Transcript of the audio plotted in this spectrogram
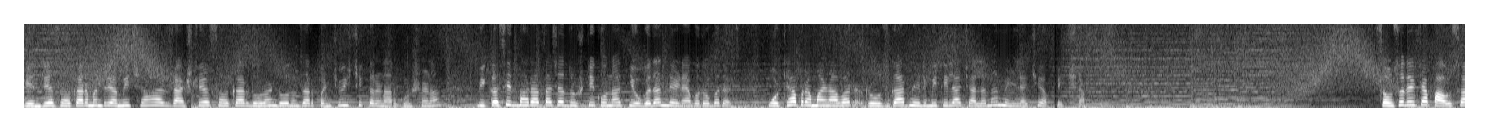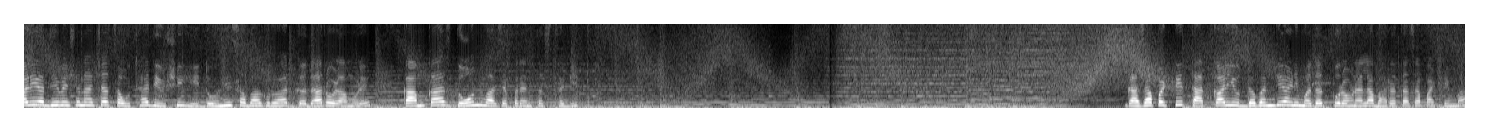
केंद्रीय सहकार मंत्री अमित शहा आज राष्ट्रीय सहकार धोरण दोन हजार पंचवीसची करणार घोषणा. विकसित भारताच्या दृष्टिकोनात योगदान देण्याबरोबरच मोठ्या प्रमाणावर रोजगार निर्मितीला चालना मिळण्याची अपेक्षा. संसदेच्या पावसाळी अधिवेशनाच्या चौथ्या दिवशीही दोन्ही सभागृहात गदारोळामुळे कामकाज दोन वाजेपर्यंत स्थगित. गाझापट्टीत तात्काळ युद्धबंदी आणि मदत पुरवण्याला भारताचा पाठिंबा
